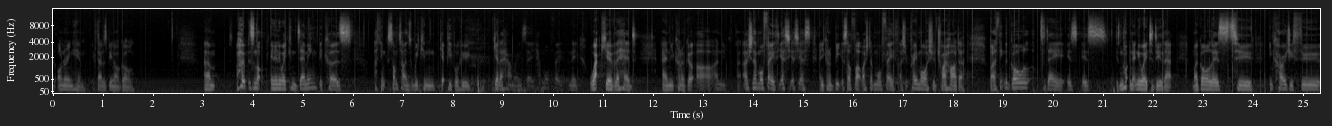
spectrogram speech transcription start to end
and honoring Him, if that has been our goal? Um, I hope it's not in any way condemning because I think sometimes we can get people who get a hammer and say, Have more faith, and they whack you over the head and you kind of go, oh, I, need, I should have more faith. Yes, yes, yes. And you kind of beat yourself up. I should have more faith. I should pray more. I should try harder. But I think the goal today is, is, is not in any way to do that. My goal is to encourage you through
